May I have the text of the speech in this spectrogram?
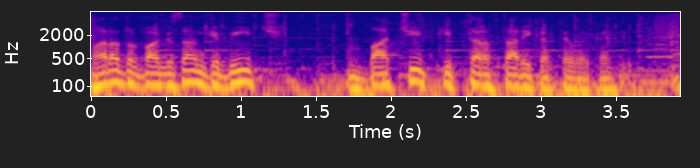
भारत और पाकिस्तान के बीच बातचीत की तरफदारी करते हुए कही।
